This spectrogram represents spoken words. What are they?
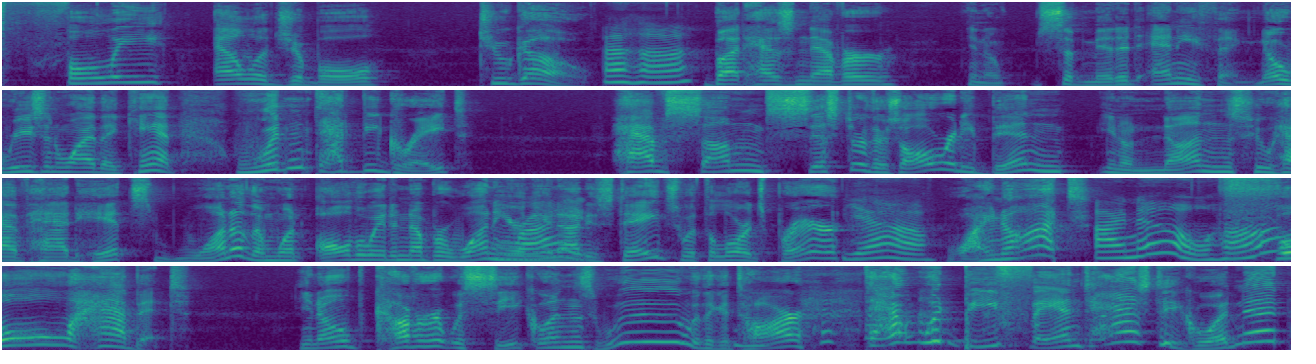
fully eligible to go, uh-huh. but has never, you know, submitted anything. No reason why they can't. Wouldn't that be great? Have some sister. There's already been, you know, nuns who have had hits. One of them went all the way to number one here in the United States with the Lord's Prayer. Yeah. Why not? I know, huh? Full habit. You know, cover it with sequins, woo, with a guitar. that would be fantastic, wouldn't it?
